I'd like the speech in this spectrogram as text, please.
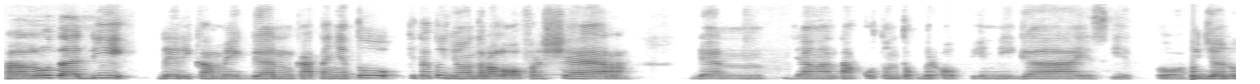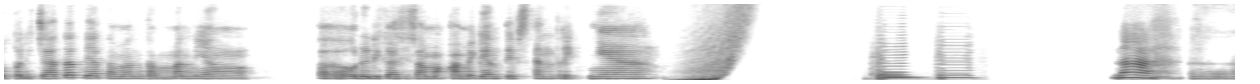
Lalu tadi dari Kak Megan katanya tuh kita tuh jangan terlalu overshare dan jangan takut untuk beropini guys gitu. Jangan lupa dicatat ya teman-teman yang uh, udah dikasih sama Kak Megan tips and triknya. Nah, eh,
